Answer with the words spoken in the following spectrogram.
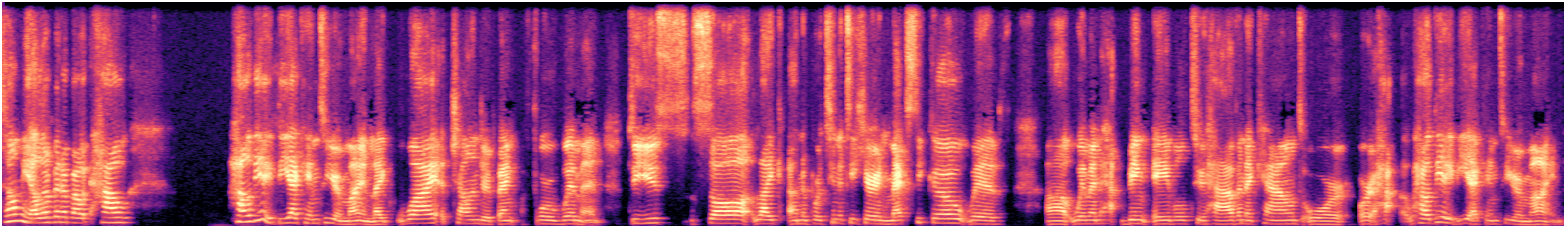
tell me a little bit about how how the idea came to your mind like why a challenger bank for women? Do you saw like an opportunity here in mexico with uh, women being able to have an account or or how, how the idea came to your mind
